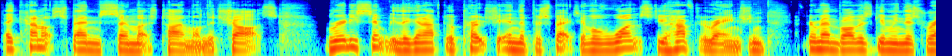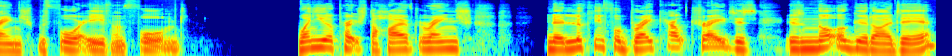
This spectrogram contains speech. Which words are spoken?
they cannot spend so much time on the charts really simply they're going to have to approach it in the perspective of once you have the range and remember i was giving this range before it even formed. When you approach the high of the range you know looking for breakout trades is is not a good idea.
